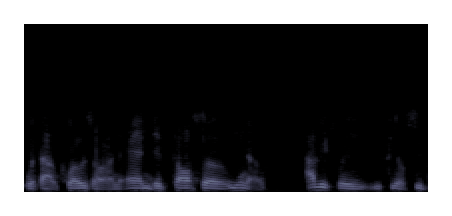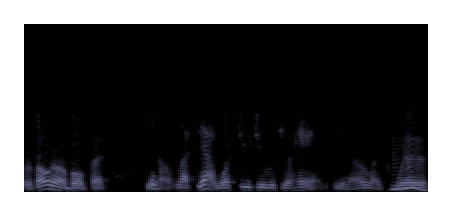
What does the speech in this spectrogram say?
without clothes on, and it's also, you know, obviously you feel super vulnerable, but you know, like yeah, what do you do with your hands? You know, like where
